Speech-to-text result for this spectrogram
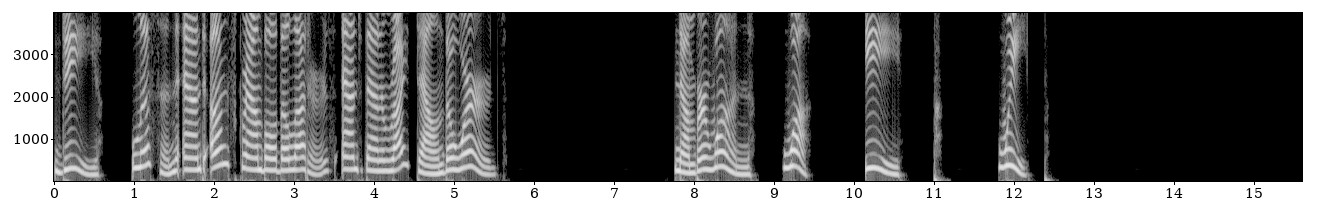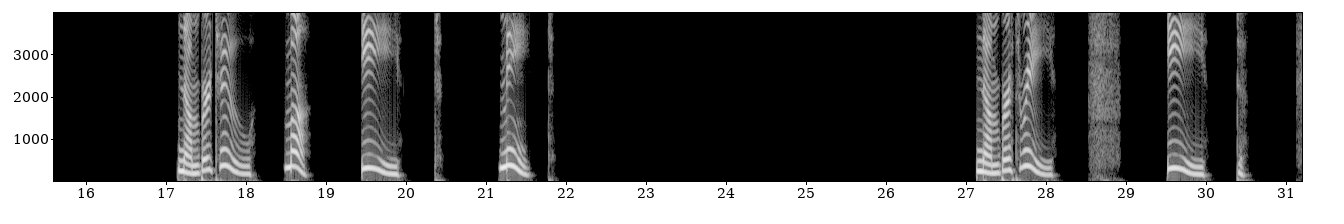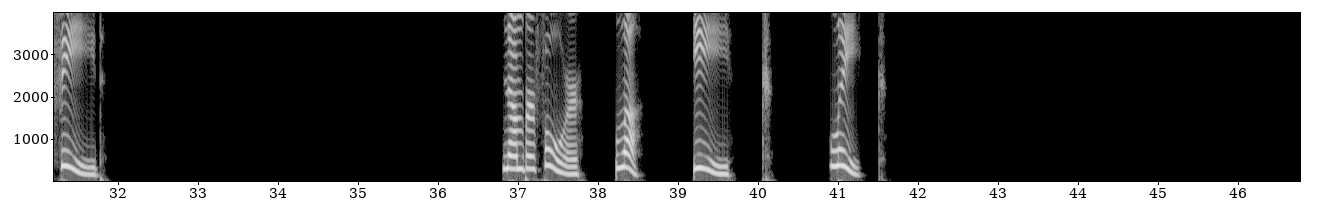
D. Listen and unscramble the letters and then write down the words. Number 1. W. E. P. Weep. Number 2. M. E. T. Meet. Number 3. F. E. D. Feed. Number 4. L. E. K. Leak.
